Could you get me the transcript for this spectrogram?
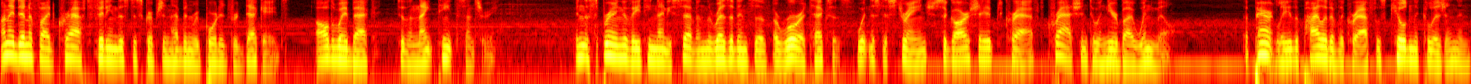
Unidentified craft fitting this description have been reported for decades, all the way back to the 19th century. In the spring of 1897, the residents of Aurora, Texas, witnessed a strange, cigar shaped craft crash into a nearby windmill. Apparently, the pilot of the craft was killed in the collision and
